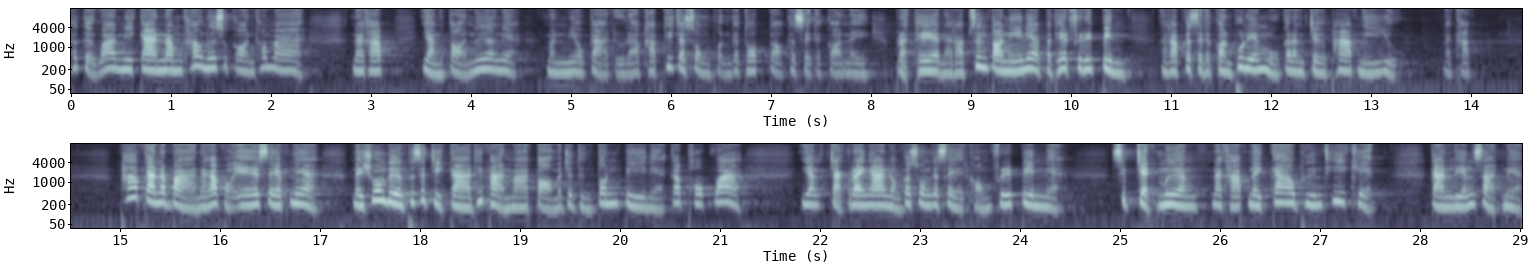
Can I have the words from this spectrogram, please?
ถ้าเกิดว่ามีการนำเข้าเนื้อสุกรเข้ามานะครับ อย่างต่อเนื่องเนี่ยมันมีโอกาสอยู่แล้วครับ ที่จะส่งผลกระทบต่อเกษตรกรในประเทศนะครับ ซึ่งตอนนี้เนี่ยประเทศฟิลิปปินส์นะครับ เกษตรกรผู้เลี้ยงหมูกำลังเจอภาพนี้อยู่นะครับ ภาพการระบาดนะครับของ ASF เนี่ยในช่วงเดือนพฤศจิกาที่ผ่านมาต่อมาจนถึงต้นปีเนี่ยก็พบว่ายังจากรายงานของกระทรวงเกษตรของฟิลิปปินส์เนี่ย 17 เมืองนะครับใน 9 พื้นที่เขต การเลี้ยงสัตว์เนี่ย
